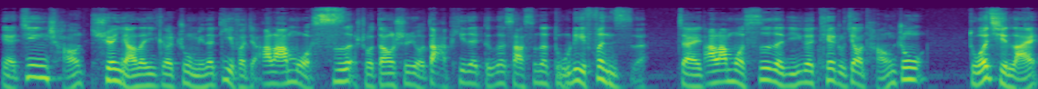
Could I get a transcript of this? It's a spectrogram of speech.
也经常宣扬的一个著名的地方叫阿拉莫斯，说当时有大批的德克萨斯的独立分子在阿拉莫斯的一个天主教堂中躲起来，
